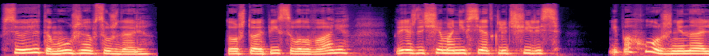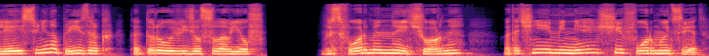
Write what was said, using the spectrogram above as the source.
Все это мы уже обсуждали. То, что описывал Ваня, прежде чем они все отключились, не похоже ни на Олесю, ни на призрак, которого видел Соловьев. Бесформенные, черные, а точнее меняющие форму и цвет.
